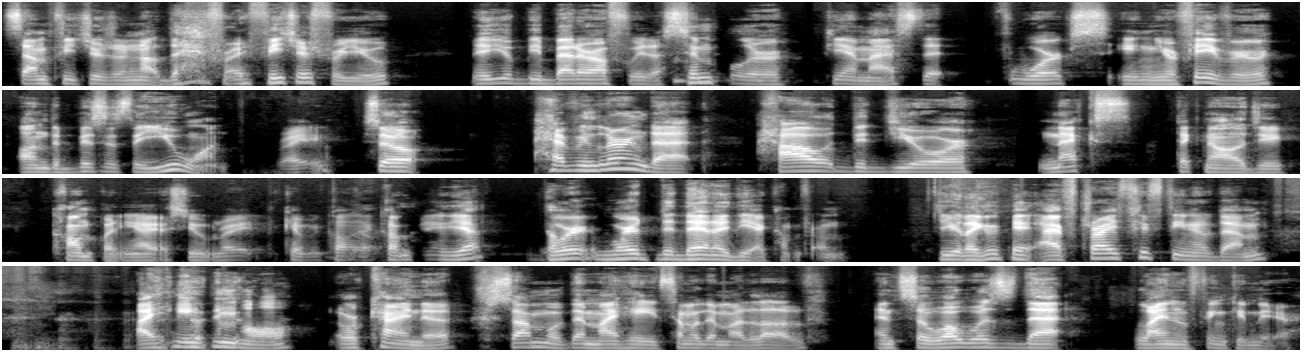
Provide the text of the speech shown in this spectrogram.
some features are not the right features for you. Then you'll be better off with a simpler PMS that works in your favor on the business that you want, right? So, having learned that, how did your next technology company, I assume, right? Can we call it a company? Yeah. Where where did that idea come from? So you're like, okay, I've tried 15 of them. I hate them all, or kind of. Some of them I hate, some of them I love. And so, what was that line of thinking there?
